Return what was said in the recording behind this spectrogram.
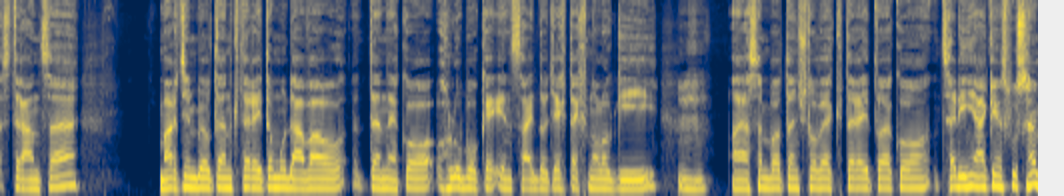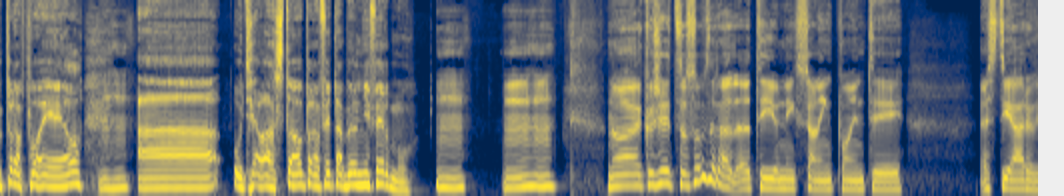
stránce. Martin byl ten, který tomu dával ten jako hluboký insight do těch technologií mm-hmm. A já jsem byl ten člověk, který to jako celý nějakým způsobem propojil mm-hmm. a udělal z toho profitabilní firmu. Mm-hmm. Mm-hmm. No a jakože to jsou teda eh, ty unique selling pointy STRV,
